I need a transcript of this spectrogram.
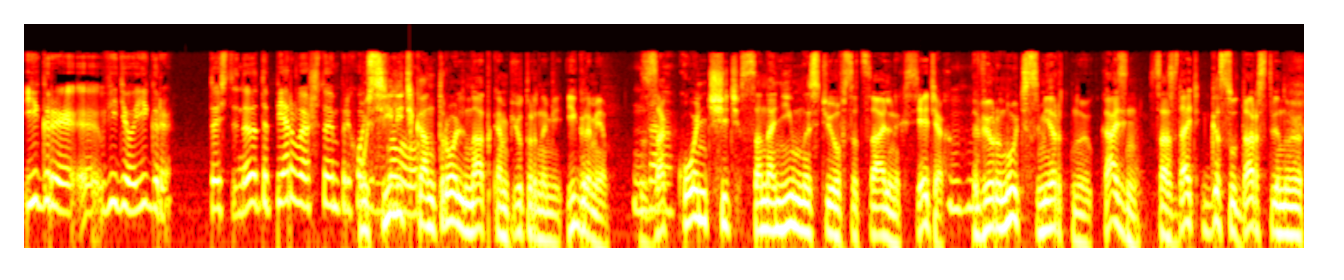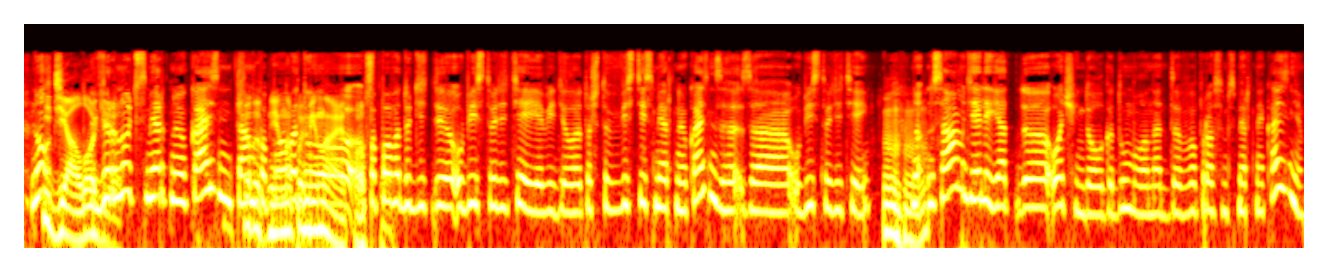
игры, э, видеоигры. То есть, ну, это первое, что им приходит в Усилить голову. контроль над компьютерными играми, Да. закончить с анонимностью в социальных сетях, вернуть смертную казнь, создать государственную Ну, идеологию. Вернуть смертную казнь, там Что-то по поводу, по поводу ди- э, убийства детей я видела, то, что ввести смертную казнь за, за убийство детей. Мгм. Но на самом деле я э, очень долго думала над вопросом смертной казни.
